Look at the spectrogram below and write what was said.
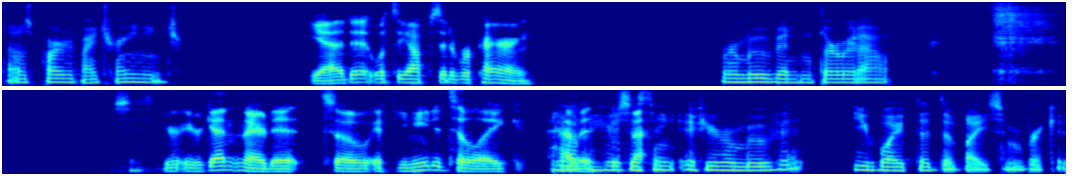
That was part of my training. tr- Yeah, Dit. What's the opposite of repairing? Remove it and throw it out. You're you're getting there, Dit. So if you needed to like have but it, here's the thing: if you remove it, you wipe the device and brick it.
